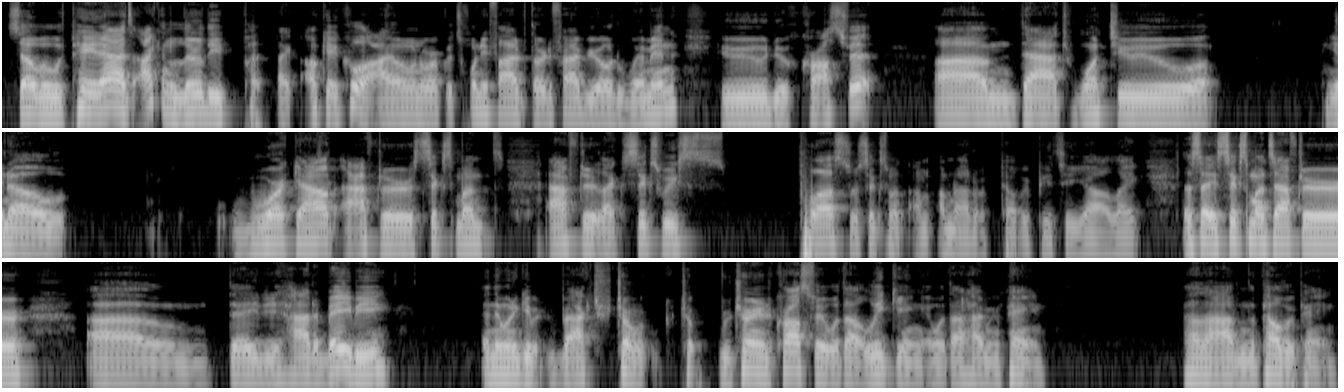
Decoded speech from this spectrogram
So with paid ads, I can literally put like, okay, cool, I want to work with 25, 35 year old women who do CrossFit um, that want to, you know, work out after six months, after like six weeks plus or six months. I'm, I'm not a pelvic PT, y'all. Like, let's say six months after um, they had a baby, and they want to get back to, to returning to CrossFit without leaking and without having pain, without having the pelvic pain,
